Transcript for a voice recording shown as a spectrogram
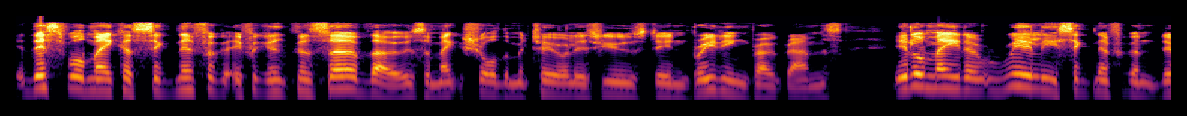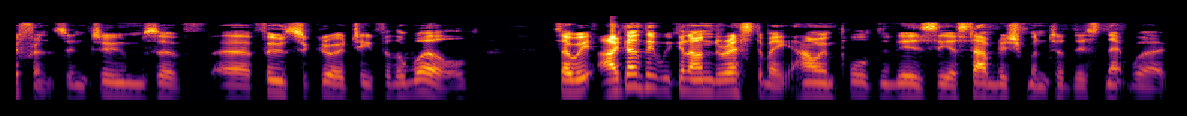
this will make a significant, if we can conserve those and make sure the material is used in breeding programs, it'll make a really significant difference in terms of uh, food security for the world so we, I don't think we can underestimate how important it is the establishment of this network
